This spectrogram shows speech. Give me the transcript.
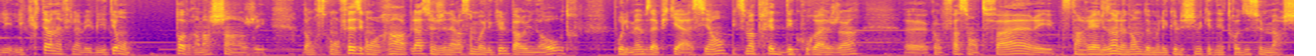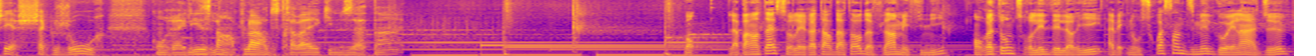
les, critères d'inflammabilité ont pas vraiment changé. Donc, ce qu'on fait, c'est qu'on remplace une génération de molécules par une autre pour les mêmes applications. Effectivement, très décourageant euh, comme façon de faire. Et c'est en réalisant le nombre de molécules chimiques qui sont introduites sur le marché à chaque jour qu'on réalise l'ampleur du travail qui nous attend. Bon, la parenthèse sur les retardateurs de flamme est finie. On retourne sur l'île des Lauriers avec nos 70 000 goélands adultes,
